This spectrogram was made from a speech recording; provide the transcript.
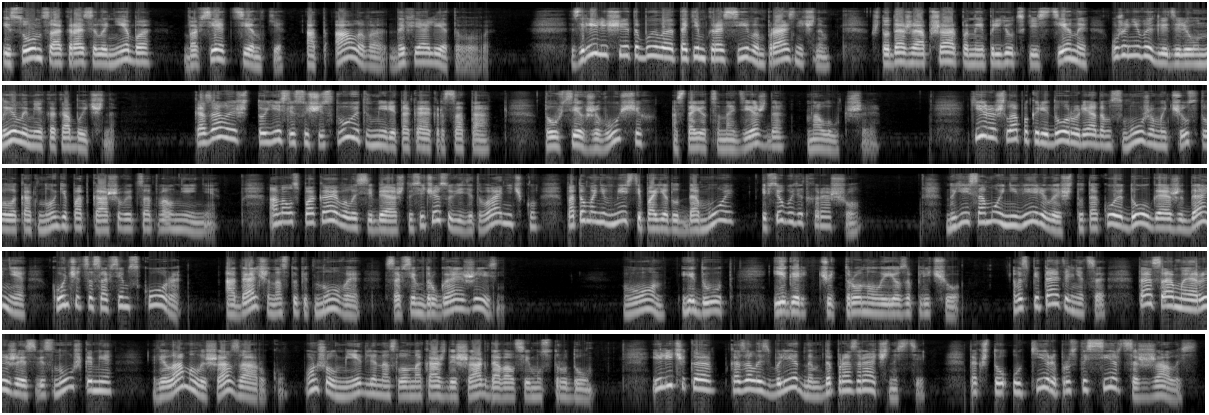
и солнце окрасило небо во все оттенки, от алого до фиолетового. Зрелище это было таким красивым, праздничным, что даже обшарпанные приютские стены уже не выглядели унылыми, как обычно. Казалось, что если существует в мире такая красота, то у всех живущих остается надежда на лучшее. Кира шла по коридору рядом с мужем и чувствовала, как ноги подкашиваются от волнения. Она успокаивала себя, что сейчас увидит Ванечку, потом они вместе поедут домой, и все будет хорошо. Но ей самой не верилось, что такое долгое ожидание кончится совсем скоро, а дальше наступит новая, совсем другая жизнь. Вон, идут. Игорь чуть тронул ее за плечо. Воспитательница, та самая рыжая с веснушками, вела малыша за руку. Он шел медленно, словно каждый шаг давался ему с трудом. И личико казалось бледным до прозрачности, так что у Киры просто сердце сжалось.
